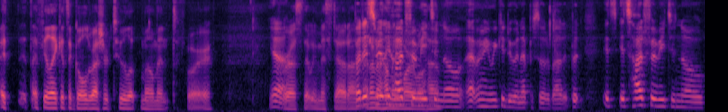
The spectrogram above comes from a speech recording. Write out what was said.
it, it, I feel like it's a gold rush or tulip moment for Yeah. for us that we missed out on but it's don't know how really hard for me we'll to have. know i mean we could do an episode about it but it's it's hard for me to know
